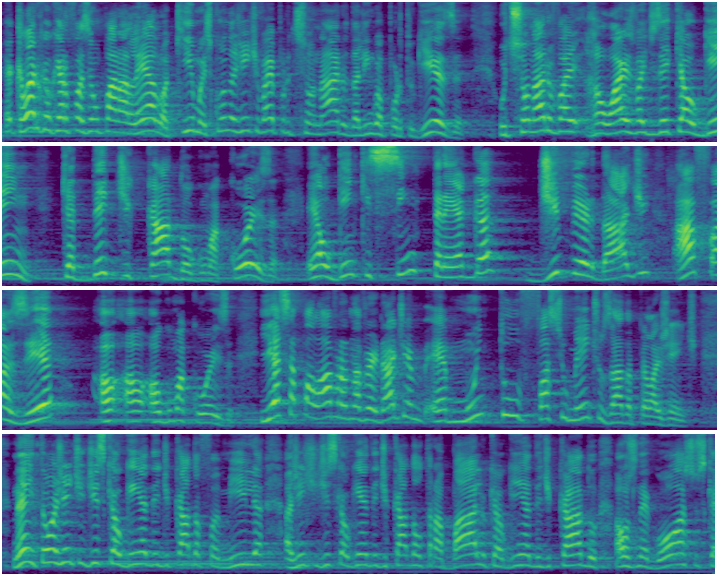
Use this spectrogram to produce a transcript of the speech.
É claro que eu quero fazer um paralelo aqui, mas quando a gente vai para o dicionário da língua portuguesa, o dicionário vai, Hawais vai dizer que alguém que é dedicado a alguma coisa é alguém que se entrega de verdade a fazer alguma coisa. E essa palavra, na verdade, é, é, muito facilmente usada pela gente. Né? Então a gente diz que alguém é dedicado à família, a gente diz que alguém é dedicado ao trabalho, que alguém é dedicado aos negócios, que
